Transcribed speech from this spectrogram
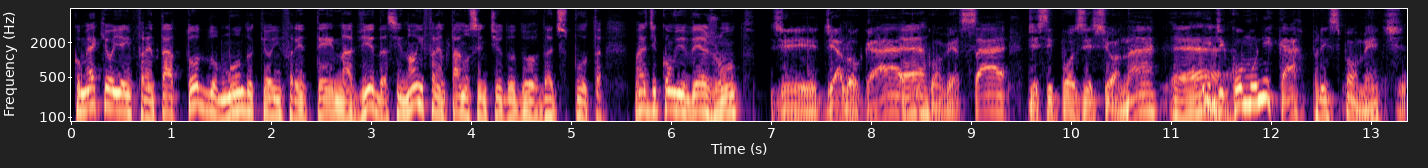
como é que eu ia enfrentar todo mundo que eu enfrentei na vida, assim, não enfrentar no sentido do, da disputa, mas de conviver junto. De dialogar, é. de conversar, de se posicionar é. e de comunicar, principalmente.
